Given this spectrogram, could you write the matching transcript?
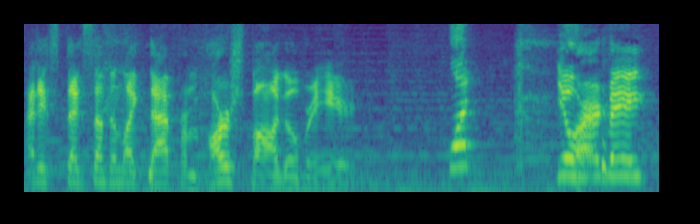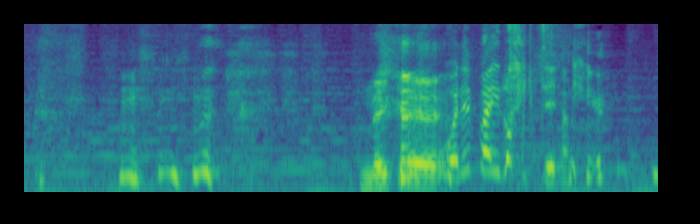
I'd expect something like that from Harshbog over here. What? You heard me? Make a What if I like didn't hear?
